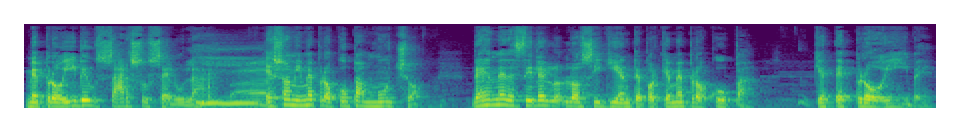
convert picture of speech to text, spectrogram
me prohíbe usar su celular. Eso a mí me preocupa mucho. Déjenme decirle lo, lo siguiente, ¿por qué me preocupa? Que te prohíbe.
